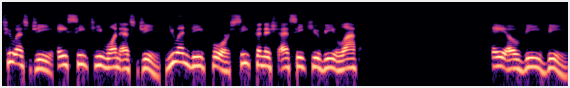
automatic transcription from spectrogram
2SG, ACT1SG, UND4C Finnish SEQV LAF AOVV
